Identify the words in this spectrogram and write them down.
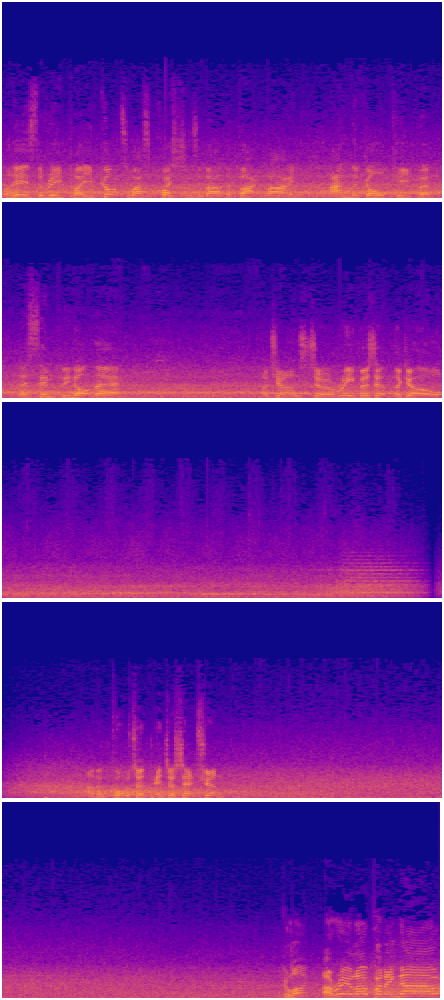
Well, here's the replay. You've got to ask questions about the back line and the goalkeeper. They're simply not there. A chance to revisit the goal. An important interception. A real opening now.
